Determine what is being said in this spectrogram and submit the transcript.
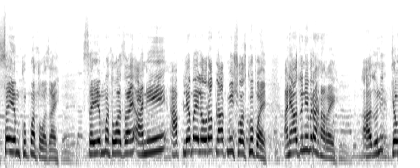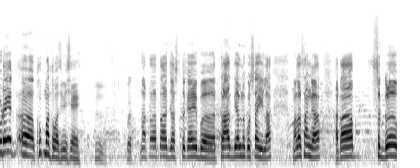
संयम खूप महत्त्वाचा आहे. संयम महत्त्वाचा आहे आणि आपल्या बैलावर आपला आत्मविश्वास खूप आहे. आणि अजूनही राहणार आहे. अजूनही तेवढं एक खूप महत्त्वाचा विषय आहे. जाता जाता जास्त काय ब- त्रास द्यायला नको साईला. मला सांगा आता सगळं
